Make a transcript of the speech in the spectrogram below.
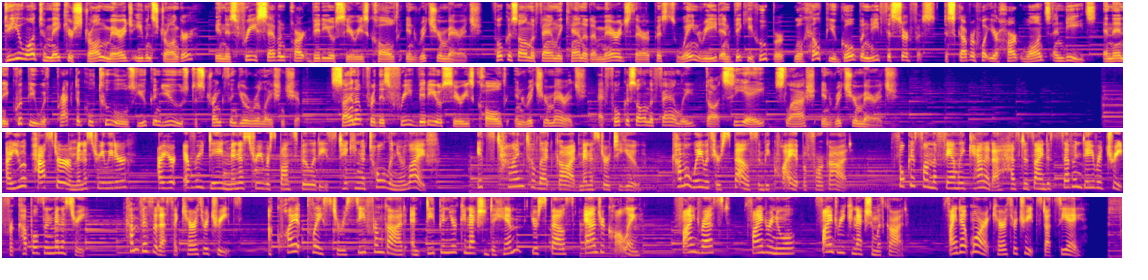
Do you want to make your strong marriage even stronger? In this free seven part video series called Enrich Your Marriage, Focus on the Family Canada marriage therapists Wayne Reed and Vicky Hooper will help you go beneath the surface, discover what your heart wants and needs, and then equip you with practical tools you can use to strengthen your relationship. Sign up for this free video series called Enrich Your Marriage at focusonthefamily.ca slash enrich your marriage. Are you a pastor or ministry leader? Are your everyday ministry responsibilities taking a toll in your life? It's time to let God minister to you. Come away with your spouse and be quiet before God. Focus on the Family Canada has designed a seven day retreat for couples in ministry. Come visit us at Carith Retreats, a quiet place to receive from God and deepen your connection to Him, your spouse, and your calling. Find rest, find renewal, find reconnection with God. Find out more at carithretreats.ca.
